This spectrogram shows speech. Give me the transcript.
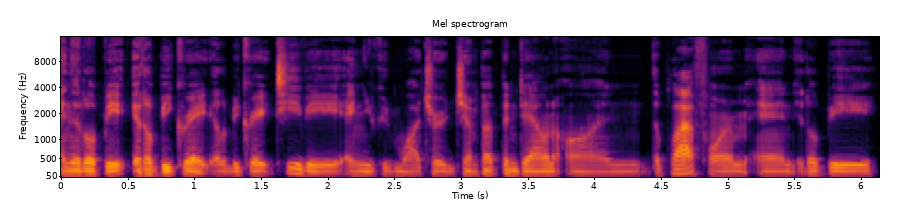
and it'll be it'll be great. It'll be great TV, and you can watch her jump up and down on the platform, and it'll be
